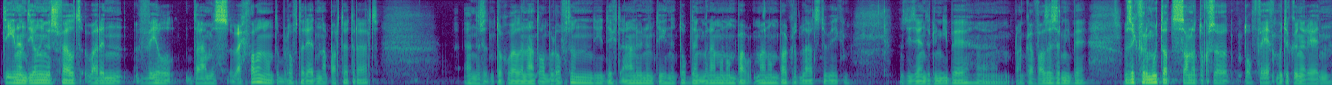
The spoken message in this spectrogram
tegen een deelnemersveld waarin veel dames wegvallen, want de beloften rijden apart uiteraard. En er zitten toch wel een aantal beloften die dicht aanleunen tegen de top. Denk maar aan Manon, Ba- Bakker de laatste weken. Dus die zijn er niet bij. Eh, Blanca Vaz is er niet bij. Dus ik vermoed dat Sanne toch zou top 5 moeten kunnen rijden.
